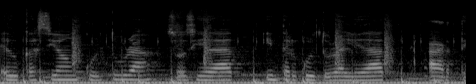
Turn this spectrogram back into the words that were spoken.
Educación, cultura, sociedad, interculturalidad, arte.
